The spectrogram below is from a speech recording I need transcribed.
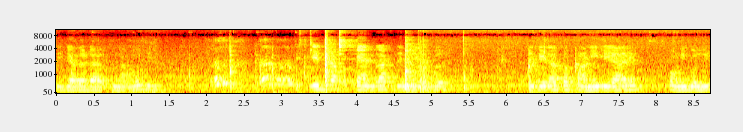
ਤੇ ਜ਼ਿਆਦਾ ਡਾਰਕ ਨਾ ਹੋ ਜੇ ਤੇ ਇੱਧਰ ਆਪਾਂ ਪੈਨ ਰੱਖ ਦਿੰਦੇ ਹਾਂ ਉੱਪਰ। ਤੇ ਜਿਹੜਾ ਆਪਾਂ ਪਾਣੀ ਲਿਆ ਹੈ ਪੌਣੀ ਗੋਲੀ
